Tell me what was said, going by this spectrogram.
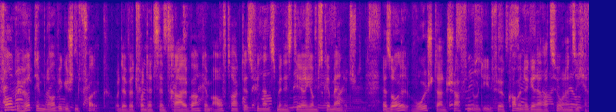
Fonds gehört dem norwegischen Volk und er wird von der Zentralbank im Auftrag des Finanzministeriums gemanagt. Er soll Wohlstand schaffen und ihn für kommende Generationen sichern.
